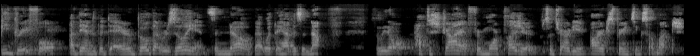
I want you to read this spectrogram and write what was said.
be grateful at the end of the day or build that resilience and know that what they have is enough? so we don't have to strive for more pleasure since we already are experiencing so much.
